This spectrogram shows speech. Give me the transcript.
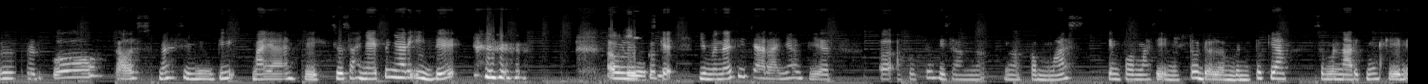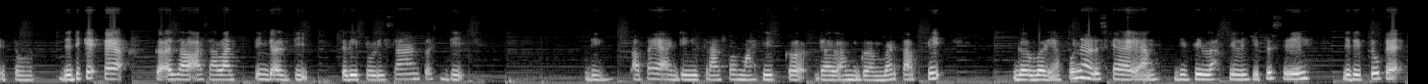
menurutku kalau masih mimpi lumayan sih. Susahnya itu nyari ide. Menurutku iya kayak gimana sih caranya biar uh, aku tuh bisa nge ngekemas informasi ini tuh dalam bentuk yang semenarik mungkin itu. Jadi kayak kayak gak asal-asalan tinggal di dari tulisan terus di di apa ya ditransformasi ke dalam gambar tapi gambarnya pun harus kayak yang dipilah-pilih gitu sih. Jadi tuh kayak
